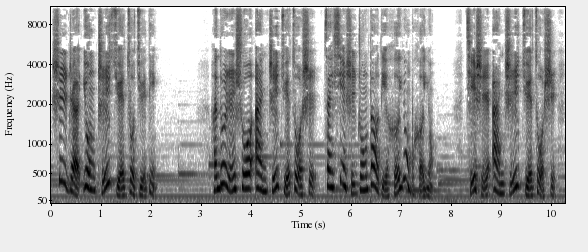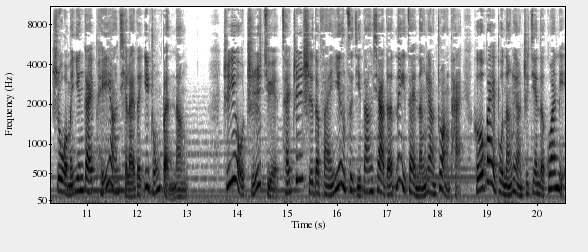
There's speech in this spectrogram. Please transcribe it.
试着用直觉做决定。很多人说按直觉做事，在现实中到底合用不合用？其实按直觉做事是我们应该培养起来的一种本能。只有直觉才真实的反映自己当下的内在能量状态和外部能量之间的关联。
